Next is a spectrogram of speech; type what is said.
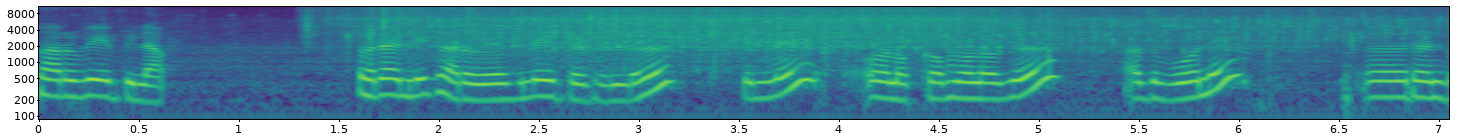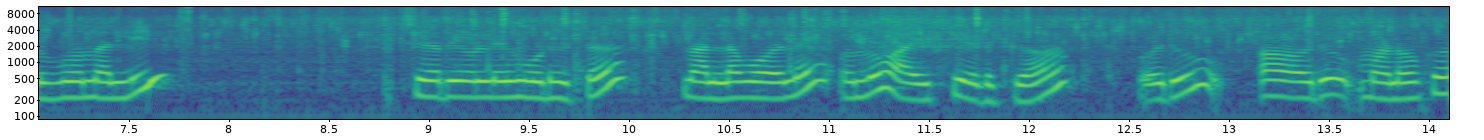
കറിവേപ്പില. ഒരല്ലി കറിവേപ്പില ഇട്ടിട്ടുണ്ട്. പിന്നെ ഉണക്കമുളക് അതുപോലെ രണ്ട് മൂന്നല്ലി ചെറിയ ഉള്ളിയും കൂടി ഇട്ട് നല്ലപോലെ ഒന്ന് വഴറ്റിയെടുക്കുക. ഒരു ആ ഒരു മണമൊക്കെ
